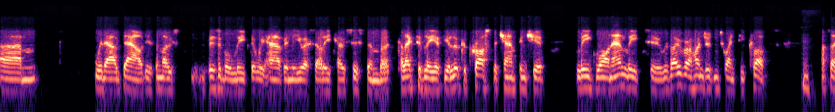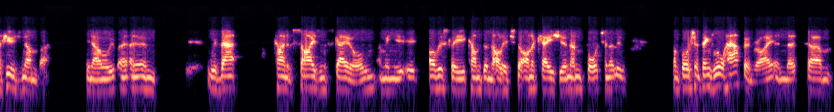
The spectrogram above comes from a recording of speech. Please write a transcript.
um, without doubt, is the most visible league that we have in the USL ecosystem. But collectively, if you look across the championship League One and League Two with over 120 clubs. Hmm. That's a huge number, you know. And with that kind of size and scale, I mean, it obviously comes to knowledge that on occasion, unfortunately, unfortunate things will happen, right? And that um,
